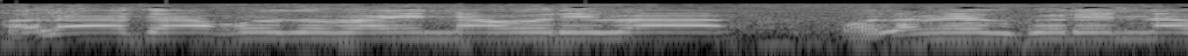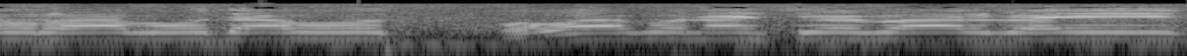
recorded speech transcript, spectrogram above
فلا تأخذ فإنه ربا ولم يذكر النور أبو داود وواب عن شعبة البيت.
